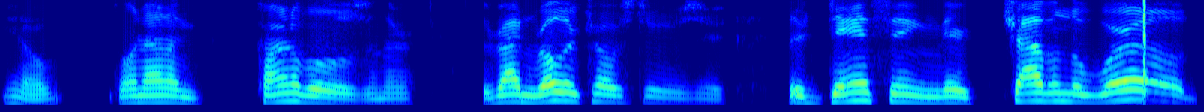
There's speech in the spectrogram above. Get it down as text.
you know, going out on carnivals and they're they're riding roller coasters. Or they're dancing. They're traveling the world.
